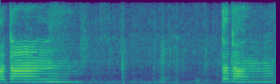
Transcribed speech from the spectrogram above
ダダン。ダダン。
